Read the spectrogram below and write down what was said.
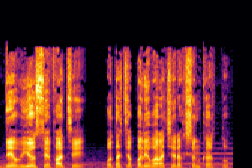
देव योसेफाचे व त्याच्या परिवाराचे रक्षण करतो.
